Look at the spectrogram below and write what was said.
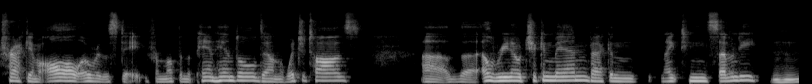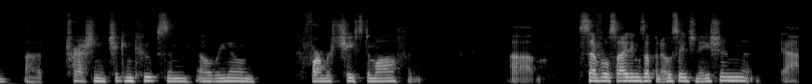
track him all over the state, from up in the Panhandle down the Wichitas, uh, the El Reno Chicken Man back in 1970, mm-hmm. uh, trashing chicken coops in El Reno, and farmers chased him off, and um, several sightings up in Osage Nation. And yeah,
